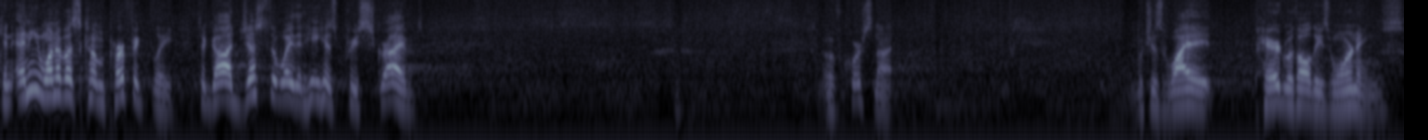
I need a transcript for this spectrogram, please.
Can any one of us come perfectly to God just the way that He has prescribed? Of course not. Which is why, paired with all these warnings,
